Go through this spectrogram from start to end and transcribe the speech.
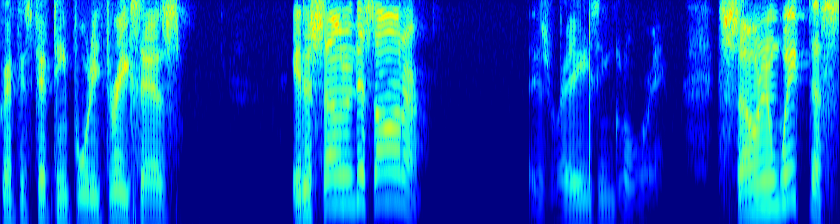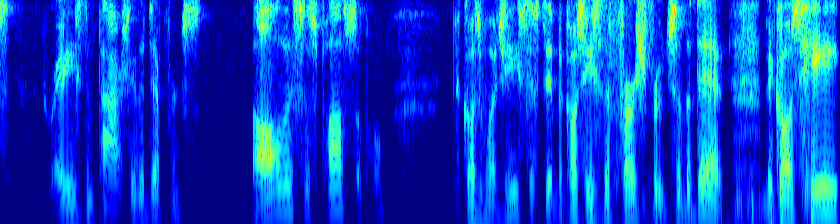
Corinthians 15:43 says, "It is sown in dishonor; it is raised in glory. sown in weakness, raised in power. See the difference? All this is possible because what Jesus did, because he's the first fruits of the dead, because he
